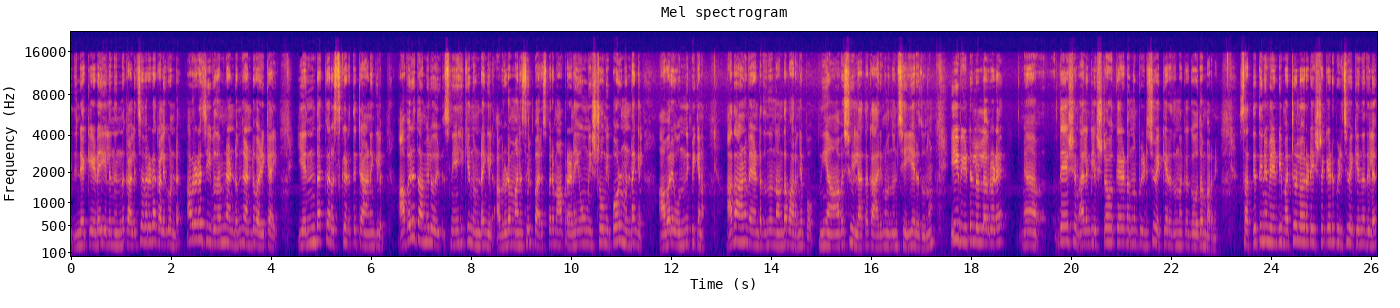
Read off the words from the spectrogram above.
ഇതിന്റെയൊക്കെ ഇടയിൽ നിന്ന് കളിച്ചവരുടെ കളി കൊണ്ട് അവരുടെ ജീവിതം രണ്ടും രണ്ട് വഴിക്കായി. എന്തൊക്കെ റിസ്ക് എടുത്തിട്ടാണെങ്കിലും അവർ തമ്മിൽ സ്നേഹിക്കുന്നുണ്ടെങ്കിൽ അവരുടെ മനസ്സിൽ പരസ്പരം ആ പ്രണയവും ഇഷ്ടവും ഇപ്പോഴും ഉണ്ടെങ്കിൽ അവരെ ഒന്നിപ്പിക്കണം. അതാണ് വേണ്ടതെന്ന് നന്ദ പറഞ്ഞപ്പോൾ നീ ആവശ്യമില്ലാത്ത കാര്യങ്ങളൊന്നും ചെയ്യരുതെന്നും ഈ വീട്ടിലുള്ളവരുടെ ദേഷ്യം അല്ലെങ്കിൽ ഇഷ്ടക്കേടൊന്നും പിടിച്ചു വെക്കരുതെന്നൊക്കെ ഗൗതം പറഞ്ഞു. സത്യത്തിന് വേണ്ടി മറ്റുള്ളവരുടെ ഇഷ്ടക്കേട് പിടിച്ചു വെക്കുന്നതിൽ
